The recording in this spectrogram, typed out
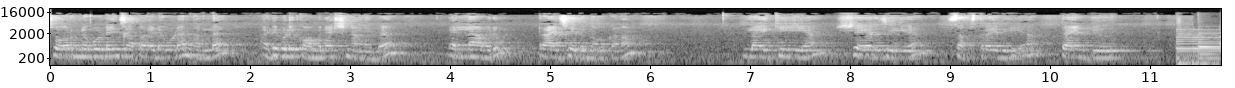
ചോറിന്റെ കൂടെയും ചപ്പാത്തിയുടെ കൂടെ നല്ല അടിപൊളി കോമ്പിനേഷനാണിത് എല്ലാവരും ട്രൈ ചെയ്ത് നോക്കണം. ലൈക്ക് ചെയ്യുക ഷെയർ ചെയ്യുക സബ്സ്ക്രൈബ് ചെയ്യുക. താങ്ക്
